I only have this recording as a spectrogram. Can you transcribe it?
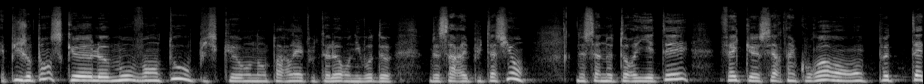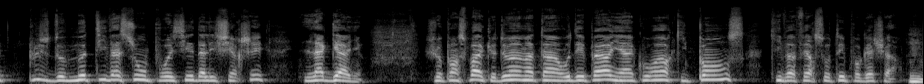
Et puis je pense que le mot Ventoux, puisqu'on en parlait tout à l'heure au niveau de, de sa réputation, de sa notoriété, fait que certains coureurs auront peut-être plus de motivation pour essayer d'aller chercher la gagne. Je pense pas que demain matin, au départ, il y a un coureur qui pense qui va faire sauter Pogachar. Hmm.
